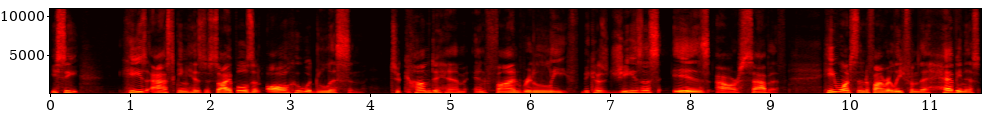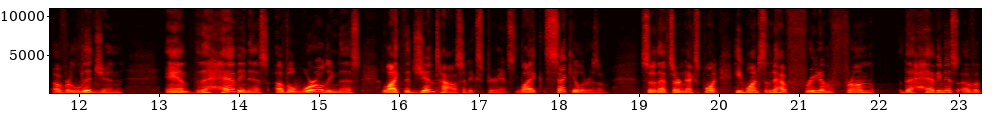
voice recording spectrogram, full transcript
You see, he's asking his disciples and all who would listen to come to him and find relief because Jesus is our Sabbath. He wants them to find relief from the heaviness of religion and the heaviness of a worldliness like the Gentiles had experienced, like secularism. So that's our next point. He wants them to have freedom from the heaviness of, a,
